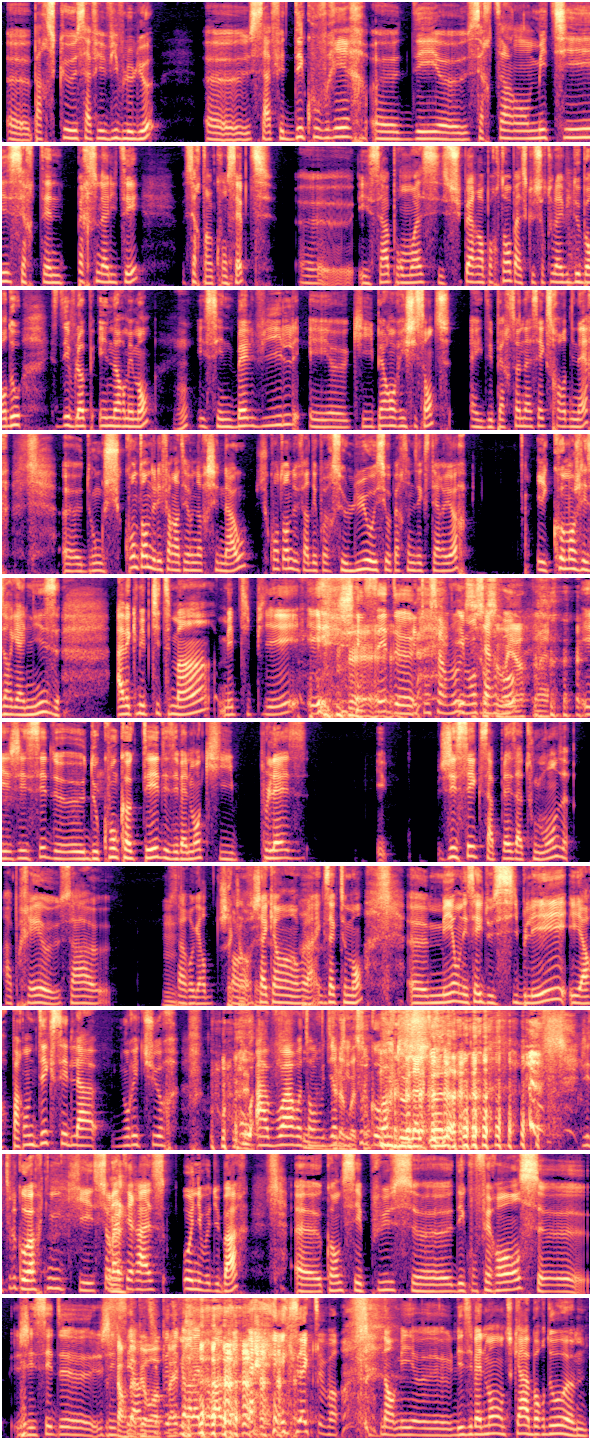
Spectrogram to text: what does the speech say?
euh, parce que ça fait vivre le lieu, euh, ça fait découvrir euh, des, euh, certains métiers, certaines personnalités, certains concepts. Et ça, pour moi, c'est super important parce que surtout la ville de Bordeaux se développe énormément. Mhm. Et c'est une belle ville et qui est hyper enrichissante avec des personnes assez extraordinaires. Donc, je suis contente de les faire intervenir chez Now. Je suis contente de faire découvrir ce lieu aussi aux personnes extérieures. Et comment je les organise avec mes petites mains, mes petits pieds, et j'essaie Et de ton cerveau et mon cerveau. Ouais. et j'essaie de, de concocter des événements qui plaisent. Et j'essaie que ça plaise à tout le monde. Après, euh, ça, euh, Mm. Ça regarde Chacun chacun, voilà, exactement. Euh, mais on essaye de cibler. Et alors, par contre, dès que c'est de la nourriture ou à boire, autant Ou vous dire, j'ai tout le coworking, de l'alcool. j'ai tout le coworking qui est sur la terrasse au niveau du bar. Euh, quand c'est plus euh, des conférences, euh, j'essaie de j'essaie faire un petit peu de faire l'apéro après. Exactement. Non, mais euh, les événements, en tout cas à Bordeaux, euh,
